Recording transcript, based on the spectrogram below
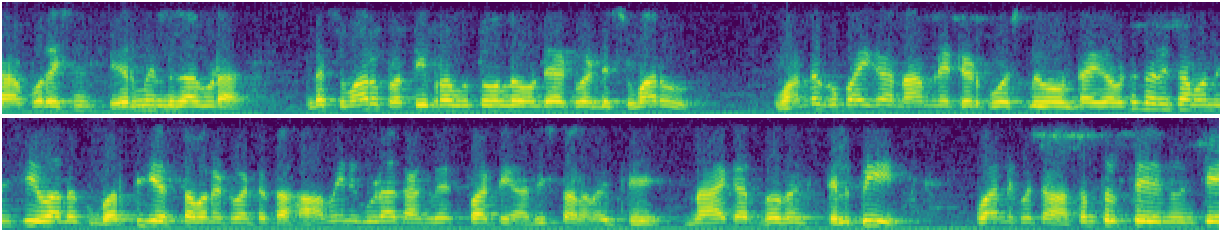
కార్పొరేషన్ చైర్మన్లుగా కూడా అంటే సుమారు ప్రతి ప్రభుత్వంలో ఉండేటువంటి సుమారు వందకు పైగా నామినేటెడ్ పోస్టులు ఉంటాయి కాబట్టి దానికి సంబంధించి వాళ్ళకు భర్తీ చేస్తామనేటువంటి ఒక హామీని కూడా కాంగ్రెస్ పార్టీ అధిష్టానం అయితే నాయకత్వం నుంచి తెలిపి వారిని కొంచెం అసంతృప్తి నుంచి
